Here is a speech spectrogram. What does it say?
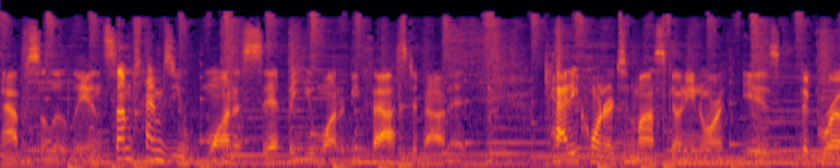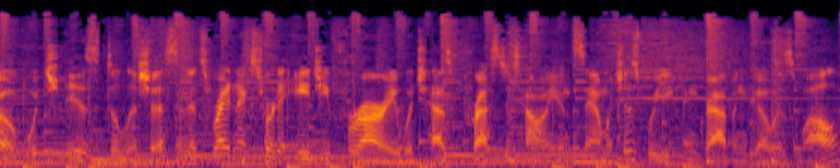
Absolutely, and sometimes you want to sit, but you want to be fast about it. Caddy corner to Moscone North is The Grove, which is delicious, and it's right next door to AG Ferrari, which has pressed Italian sandwiches where you can grab and go as well.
